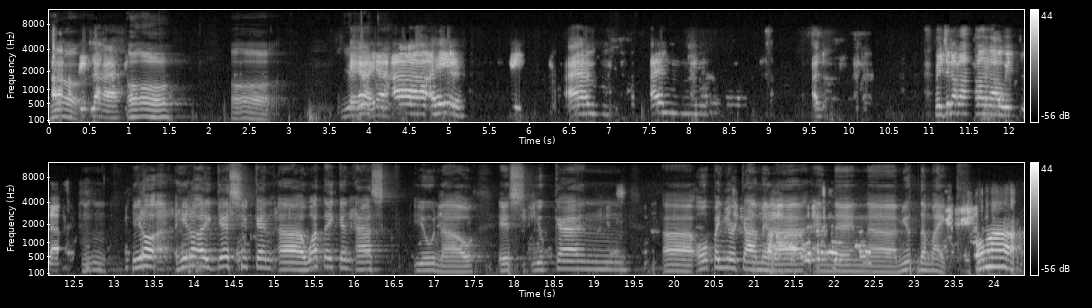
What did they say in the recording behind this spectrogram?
Hiro, Ah, wait lang ah. oo. Oo. You're- Yeah, yeah. Ah, here. Hey, I'm, I'm, ano, medyo nakakangawit lang. Hiro, Hiro, I guess you can, uh, what I can ask you now is you can uh, open your camera and then uh, mute the mic. Oo nga.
